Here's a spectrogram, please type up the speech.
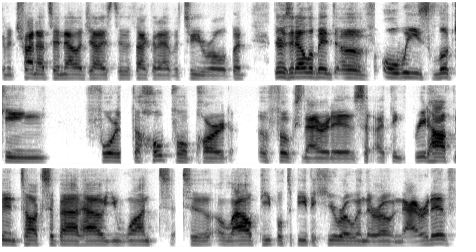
going to try not to analogize to the fact that I have a two year old, but there's an element of always looking for the hopeful part of folks' narratives. I think Reid Hoffman talks about how you want to allow people to be the hero in their own narrative.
